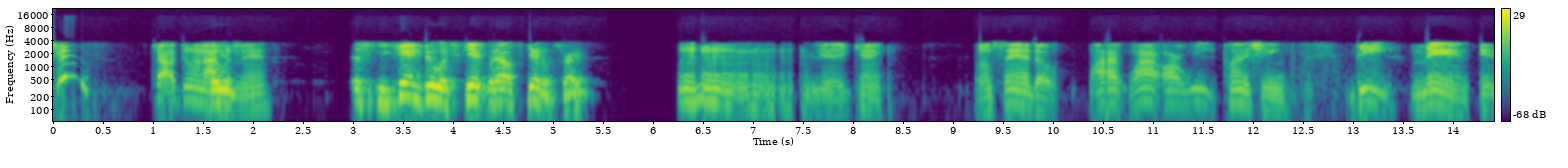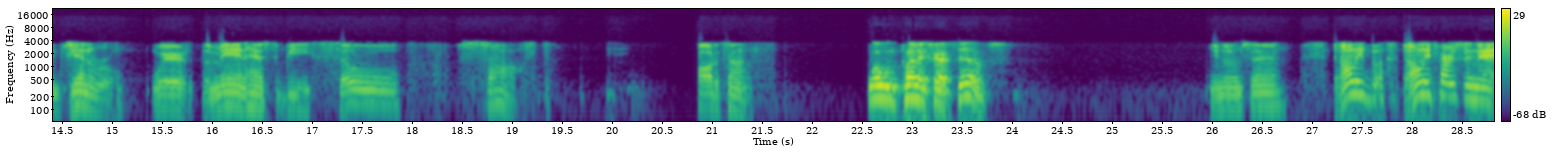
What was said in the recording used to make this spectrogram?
Shoo! What y'all doing out here, man? It's- you can't do a skit without Skittles, right? yeah, you can't. But I'm saying though, why why are we punishing the man in general, where the man has to be so soft all the time? Well, we punish ourselves. You know what I'm saying? The only the only person that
